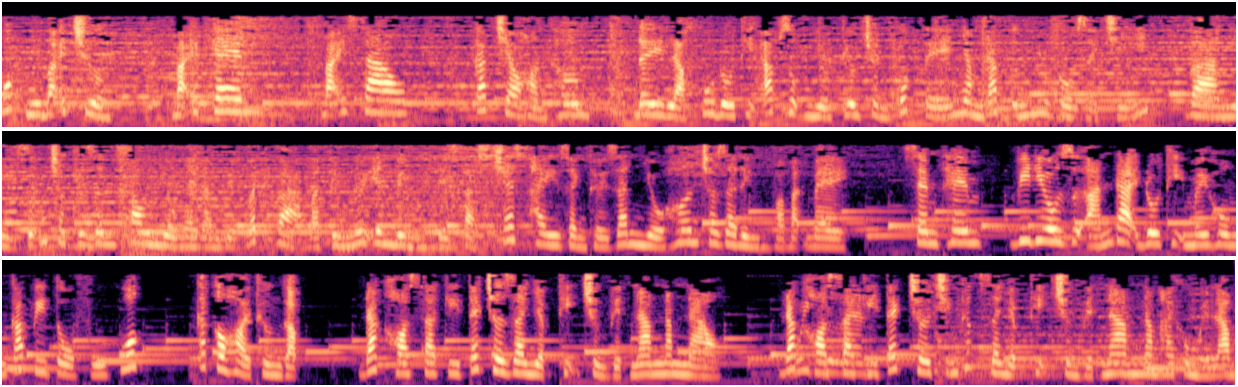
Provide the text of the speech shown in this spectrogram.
Quốc như bãi Trường, bãi Ken, bãi Sao, cáp treo Hòn Thơm. Đây là khu đô thị áp dụng nhiều tiêu chuẩn quốc tế nhằm đáp ứng nhu cầu giải trí và nghỉ dưỡng cho cư dân sau nhiều ngày làm việc vất vả và tìm nơi yên bình để xả stress hay dành thời gian nhiều hơn cho gia đình và bạn bè. Xem thêm video dự án đại đô thị mây Mayhome Capital Phú Quốc. Các câu hỏi thường gặp. Dark Horse Architecture gia nhập thị trường Việt Nam năm nào? Dark Horse Architecture chính thức gia nhập thị trường Việt Nam năm 2015.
